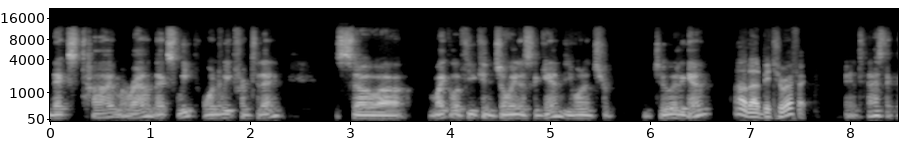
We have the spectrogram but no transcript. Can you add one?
next time around next week, one week from today. So, uh, Michael, if you can join us again, do you want to tr- do it again? Oh, that'd be terrific. Fantastic.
